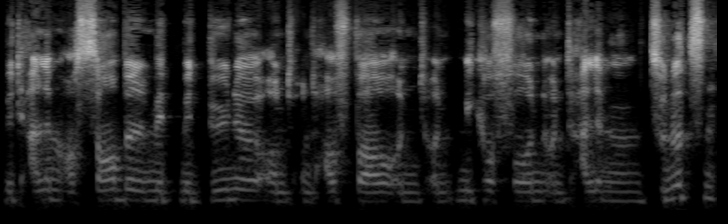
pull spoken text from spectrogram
mit allem Ensemble, mit, mit Bühne und, und Aufbau und, und Mikrofon und allem zu nutzen.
